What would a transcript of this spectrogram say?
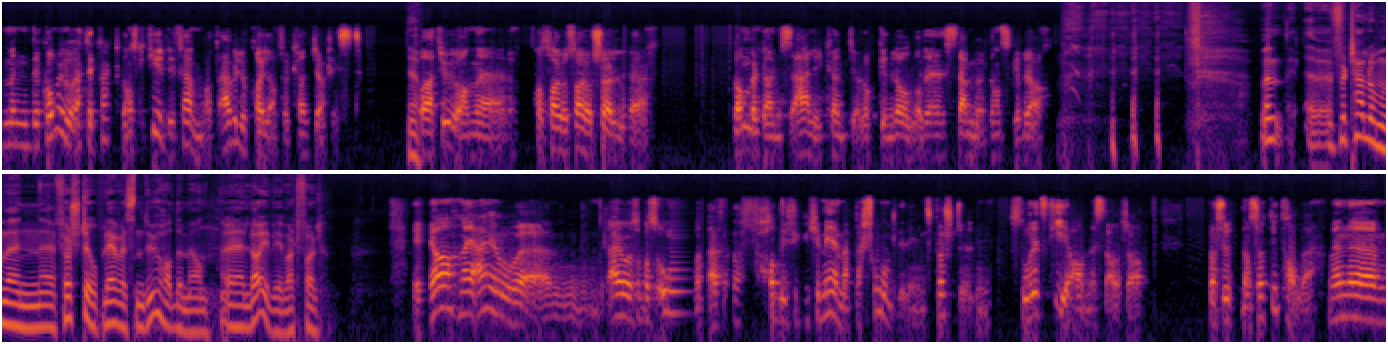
men, det kommer jo etter hvert ganske tydelig frem at jeg vil jo kalle han for countryartist. Ja. Og jeg tror han, eh, han sa jo, sa jo sjøl eh, gammeldans, ærlig country og rock'n'roll, og det stemmer ganske bra. men fortell om den første opplevelsen du hadde med han, live i hvert fall. Ja, nei, jeg er, jo, eh, jeg er jo såpass ung at jeg hadde, fikk ikke med meg personlig den første storhetstida hans fra, fra, slutten av 70-tallet. Men øh,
